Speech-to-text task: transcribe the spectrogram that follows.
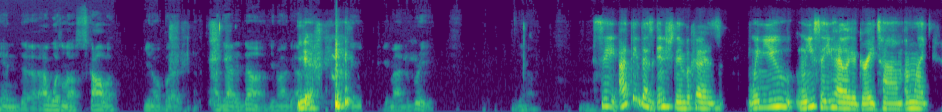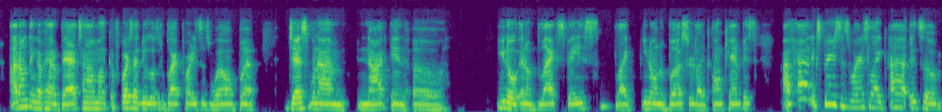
and uh, I wasn't a scholar, you know, but I got it done. You know, I got yeah. get my degree. You know. See, I think that's interesting because when you when you say you had like a great time, I'm like, I don't think I've had a bad time. Like, of course, I do go to the black parties as well, but just when I'm not in a, you know, in a black space, like you know, on a bus or like on campus, I've had experiences where it's like I, it's a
